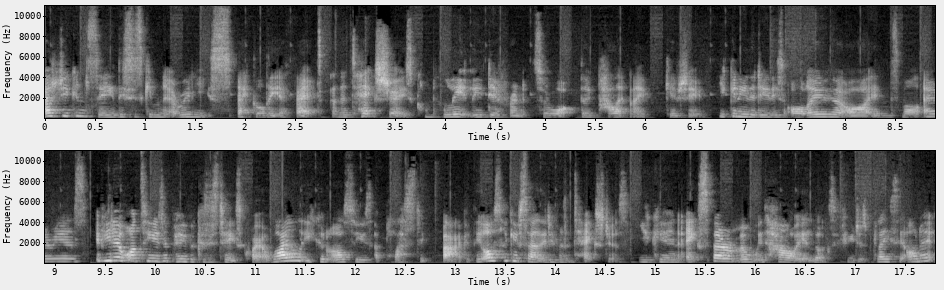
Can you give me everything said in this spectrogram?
As you can see, this is giving it a really speckledy effect and the texture is completely different to what the palette knife gives you. You can either do this all over or in small areas. If you don't want to use a paper because this takes quite a while, you can also use a plastic bag. They also give slightly different textures. You can experiment with how it looks if you just place it on it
